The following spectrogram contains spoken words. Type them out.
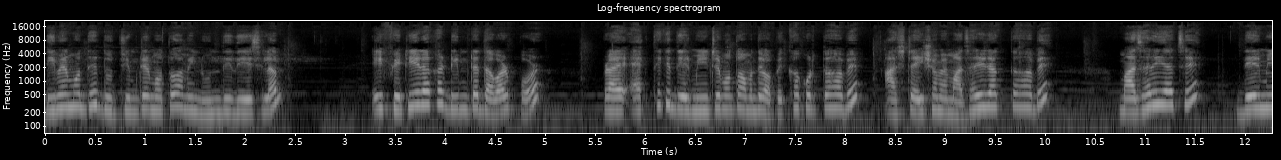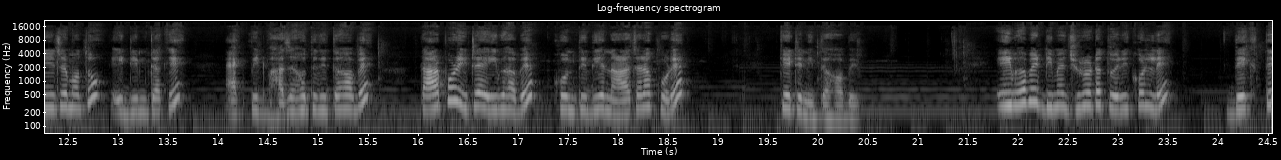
ডিমের মধ্যে দু চিমটের মতো আমি নুন দিয়ে দিয়েছিলাম। এই ফেটিয়ে রাখা ডিমটা দেওয়ার পর প্রায় এক থেকে দেড় মিনিটের মতো আমাদের অপেক্ষা করতে হবে। আঁচটা এই সময় মাঝারি রাখতে হবে। মাঝারি আছে দেড় মিনিটের মতো এই ডিমটাকে এক পিঠ ভাজা হতে দিতে হবে। তারপর এটা এইভাবে খুন্তি দিয়ে নাড়াচাড়া করে কেটে নিতে হবে। এইভাবে ডিমের ঝুড়োটা তৈরি করলে দেখতে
